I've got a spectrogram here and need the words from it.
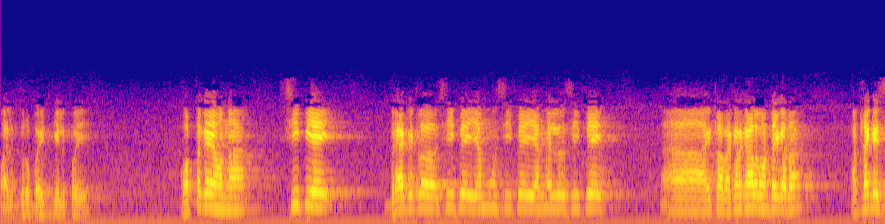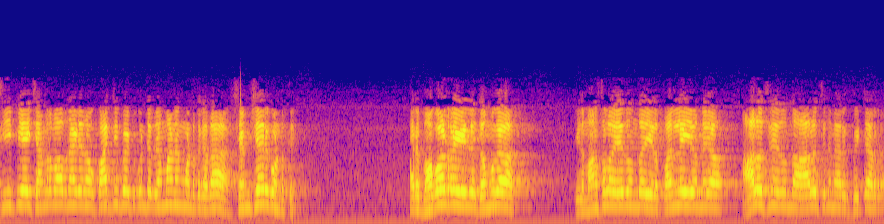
వాళ్ళిద్దరూ బయటికి వెళ్ళిపోయి కొత్తగా ఏమన్నా సిపిఐ బ్రాకెట్లో సిపిఐఎం సిపిఐ ఎంఎల్ సిపిఐ ఇట్లా రకరకాలుగా ఉంటాయి కదా. అట్లాగే సిపిఐ చంద్రబాబు నాయుడు ఒక పార్టీ పెట్టుకుంటే బ్రహ్మాండంగా ఉంటుంది కదా శంషేరుగా ఉంటుంది. మరి మొగోళ్ళ వీళ్ళు దమ్ముగా వీళ్ళ మనసులో ఏది ఉందో వీళ్ళ పనులు ఏవి ఉన్నాయో ఆలోచన ఏది ఉందో ఆలోచన మేరకు పెట్టారు?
